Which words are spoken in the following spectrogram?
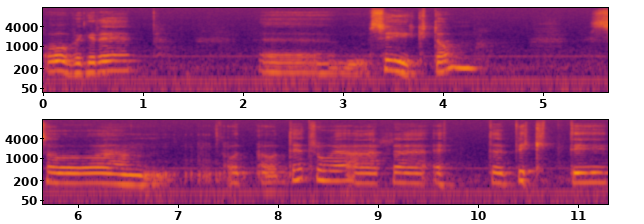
overgrep, sykdom. Så og, og, det tror jeg er eh, et eh, viktig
